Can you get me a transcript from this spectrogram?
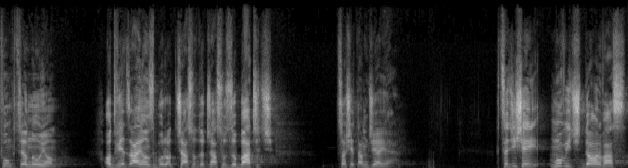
funkcjonują, odwiedzają zbór od czasu do czasu, zobaczyć, co się tam dzieje. Chcę dzisiaj mówić do Was,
